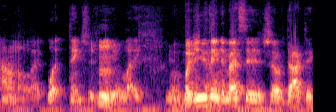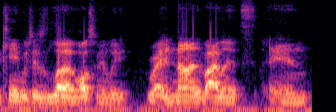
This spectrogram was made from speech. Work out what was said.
I don't know like what things should be Hmm. or like. You know, But do you think the message of Dr. King, which is love ultimately, right? and nonviolence, and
